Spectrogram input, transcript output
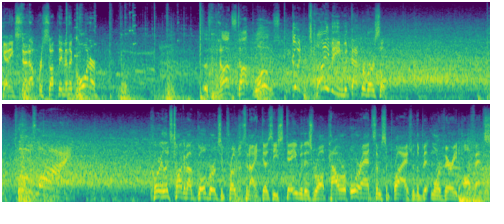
Getting set up for something in the corner. Just non-stop blows. Good timing with that reversal. Clothesline! Corey, let's talk about Goldberg's approach tonight. Does he stay with his raw power or add some surprise with a bit more varied offense?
